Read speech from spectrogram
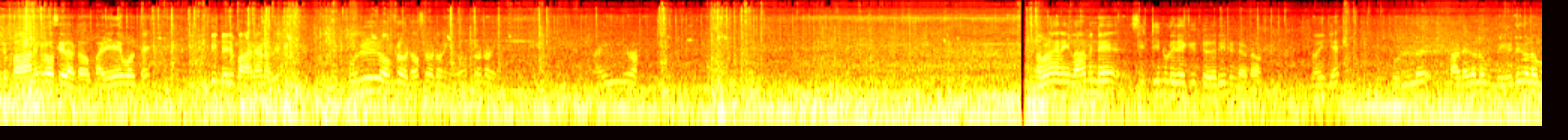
ഒരു പാലം ക്രോസ് ചെയ്താട്ടോ. പഴയ പോലത്തെ ഇരുമ്പിന്റെ ഒരു പാലാണത്. Full off road off road തുടങ്ങി ഓഫ് റോഡ് തുടങ്ങി. അയ്യോ. നമ്മളങ്ങനെ ഇളാമിന്റെ സിറ്റീന്റെ ഉള്ളിലേക്ക് കയറിയിട്ടുണ്ട് കേട്ടോ. നോക്കിയേ ഫുള്ള് കടകളും വീടുകളും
